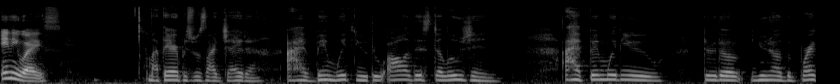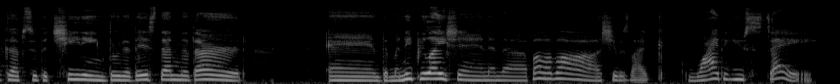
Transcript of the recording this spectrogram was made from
Anyways, my therapist was like, Jada, I have been with you through all of this delusion. I have been with you through the, you know, the breakups, through the cheating, through the this, that, and the third and the manipulation and the blah blah blah. She was like, Why do you stay?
